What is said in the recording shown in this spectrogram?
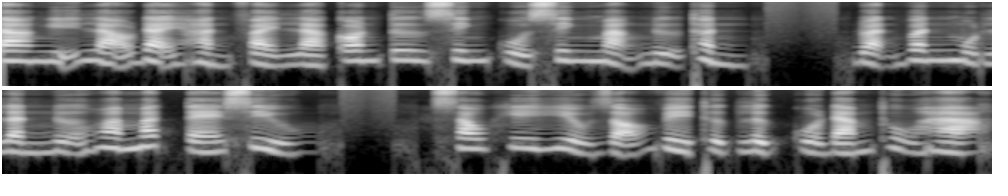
Ta nghĩ lão đại hẳn phải là con tư sinh của sinh mạng nữ thần. Đoạn vân một lần nữa hoa mắt té xỉu. Sau khi hiểu rõ về thực lực của đám thủ hạ,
